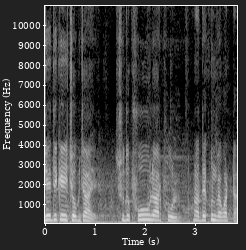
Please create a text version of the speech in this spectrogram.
যেদিকেই চোখ যায়, শুধু ফুল আর ফুল। আপনারা দেখুন ব্যাপারটা।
